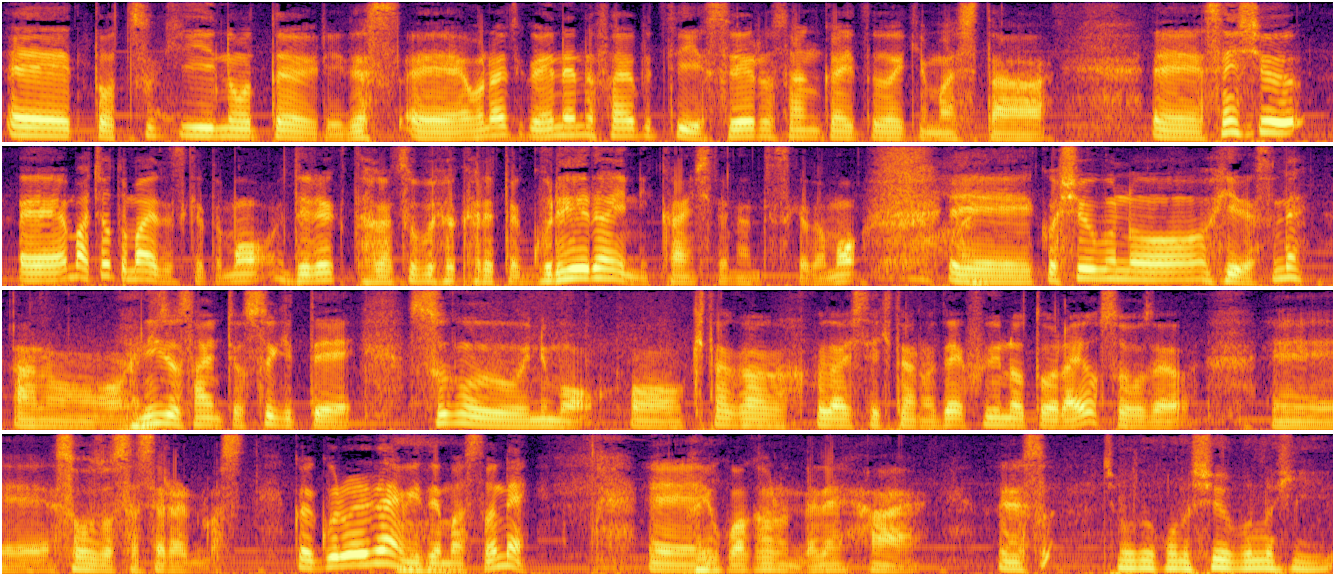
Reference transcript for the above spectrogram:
えーと、次のお便りです、えー、同じく NN5T スエルさんからいただきました、えー、先週、えーまあ、ちょっと前ですけどもディレクターがつぶやかれたグレーラインに関してなんですけども、はい、えー、こ秋分の日ですね、あのはい、23日を過ぎてすぐにも北側が拡大してきたので冬の到来を想像,、えー、想像させられます。これグレーライン見てますとね、えー、よくわかるんでね、はいちょうどこの秋分の日、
